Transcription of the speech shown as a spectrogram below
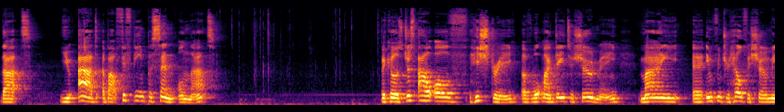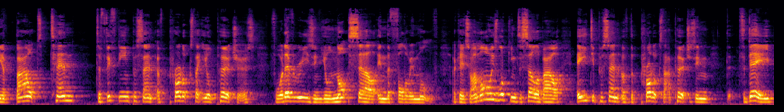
that you add about 15% on that because just out of history of what my data showed me, my uh, inventory health is showing me about 10 to 15% of products that you'll purchase for whatever reason you'll not sell in the following month. Okay, so I'm always looking to sell about 80% of the products that I purchase in th- today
